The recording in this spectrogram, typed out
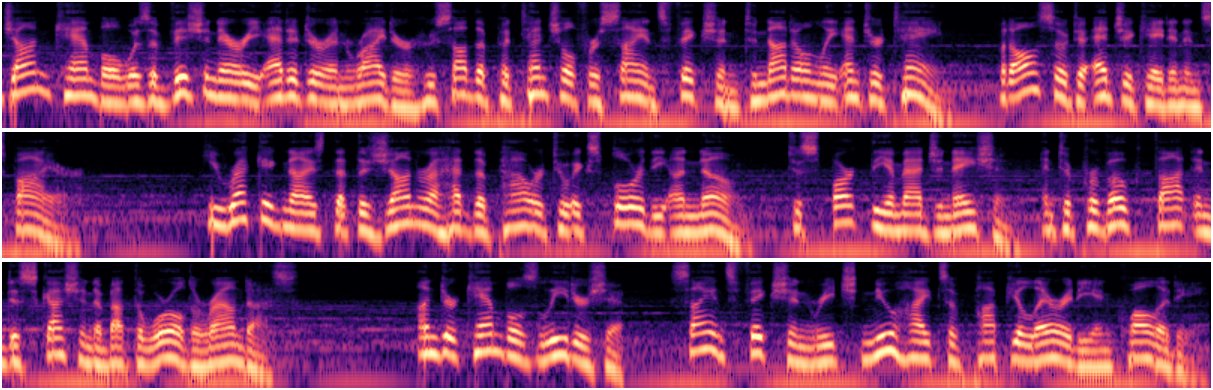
John Campbell was a visionary editor and writer who saw the potential for science fiction to not only entertain, but also to educate and inspire. He recognized that the genre had the power to explore the unknown, to spark the imagination, and to provoke thought and discussion about the world around us. Under Campbell's leadership, science fiction reached new heights of popularity and quality.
